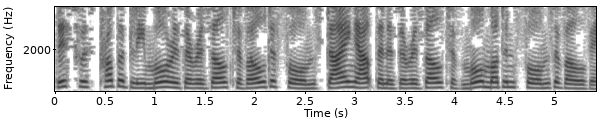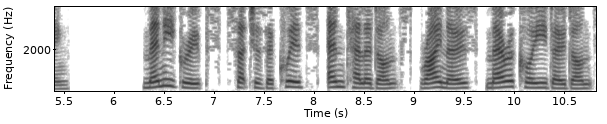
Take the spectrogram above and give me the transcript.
This was probably more as a result of older forms dying out than as a result of more modern forms evolving. Many groups, such as equids, entelodonts, rhinos, merycoidodonts,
